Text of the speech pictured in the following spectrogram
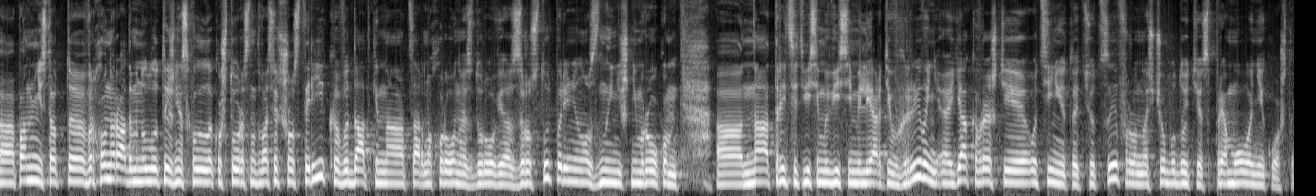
Е, Пане міністр, от е, Верховна Рада минулого тижня схвалила кошторис на 26 рік. Видатки на царну охорону здоров'я зростуть порівняно з нинішнім роком е, на 38,8 мільярдів гривень. Як врешті оцінюєте цю цифру? На що будуть спрямовані кошти?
